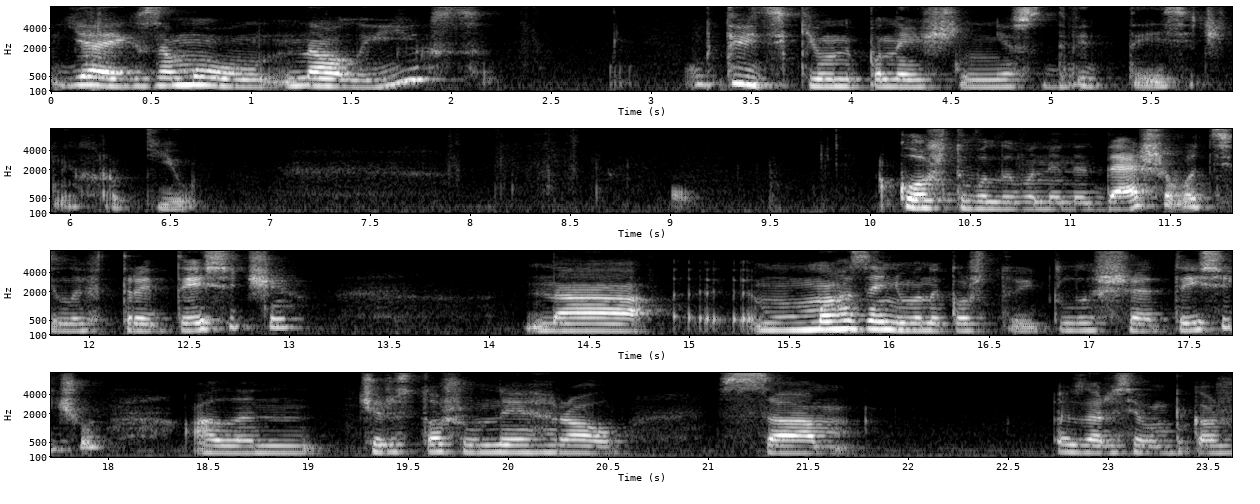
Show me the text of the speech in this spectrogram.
Я їх замовив на OLX. Дивіться, які вони понищені з 2000-х років. Коштували вони не дешево, цілих 3 тисячі. На е, магазині вони коштують лише тисячу, але через те, що в них грав сам. Зараз я вам покажу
